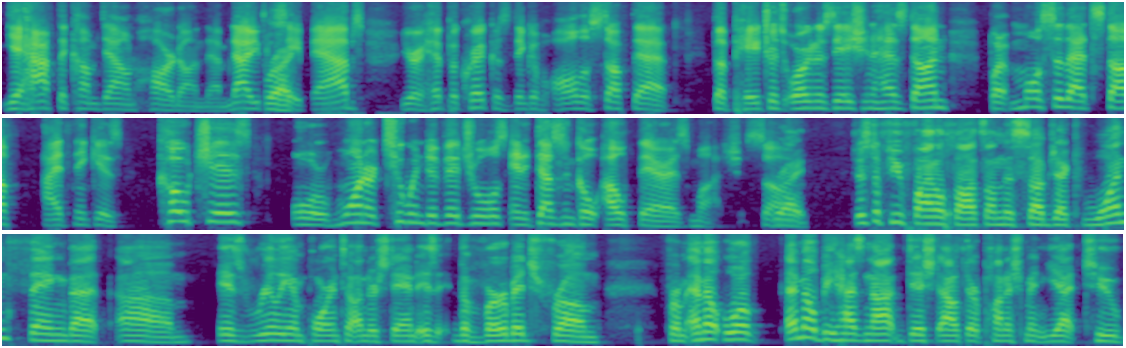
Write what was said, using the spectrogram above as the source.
You have to come down hard on them. Now you can Right. say, Babs, you're a hypocrite because think of all the stuff that the Patriots organization has done, but most of that stuff I think is coaches or one or two individuals, and it doesn't go out there as much. So Right. Just a few final thoughts on this subject. One thing that um, is really important to understand is the verbiage from from ML. Well, MLB has not dished out their punishment yet to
